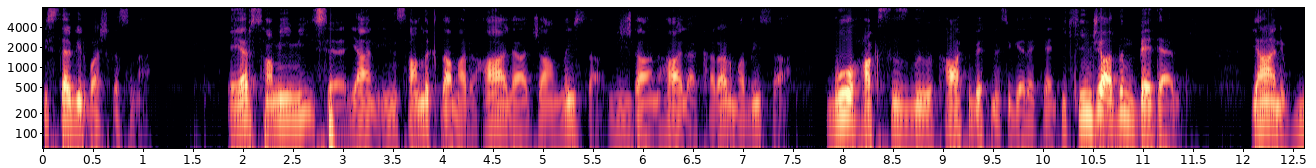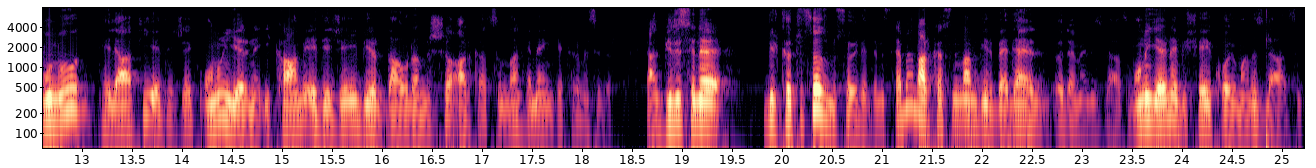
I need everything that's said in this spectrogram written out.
ister bir başkasına. Eğer samimi ise yani insanlık damarı hala canlıysa, vicdanı hala kararmadıysa bu haksızlığı takip etmesi gereken ikinci adım bedeldir. Yani bunu telafi edecek, onun yerine ikame edeceği bir davranışı arkasından hemen getirmesidir. Yani birisine bir kötü söz mü söylediniz? Hemen arkasından bir bedel ödemeniz lazım. Onun yerine bir şey koymanız lazım.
